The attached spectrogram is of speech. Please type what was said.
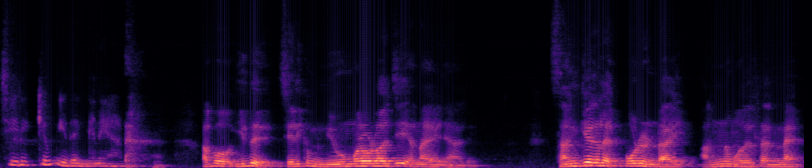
ശരിക്കും ഇതെങ്ങനെയാണ്? അപ്പോൾ ഇത് ശരിക്കും ന്യൂമറോളജി എന്ന് കഴിഞ്ഞാൽ സംഖ്യകൾ എപ്പോഴും ഉണ്ടായി അന്ന് മുതൽ തന്നെ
